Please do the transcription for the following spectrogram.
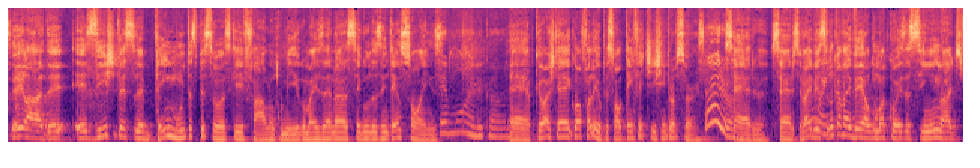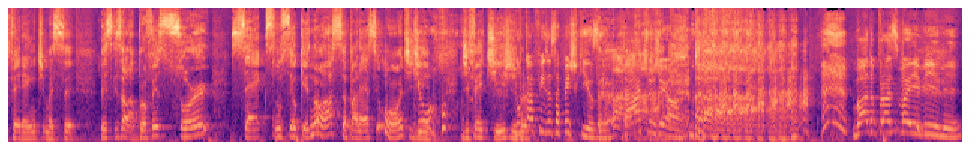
Sei lá, existe pessoa, tem muitas pessoas que falam comigo, mas é nas segundas intenções. É mole, cara. É, porque eu acho que é igual eu falei, o pessoal tem fetiche em professor. Sério? Sério, sério. Você vai ver, você nunca vai ver alguma coisa assim lá diferente, mas você pesquisa lá, professor, sexo, não sei o quê. Nossa, parece um monte de, de fetiche. de Nunca pro- fiz essa pesquisa, tá, tio Jean? Bota o próximo aí, Vini.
